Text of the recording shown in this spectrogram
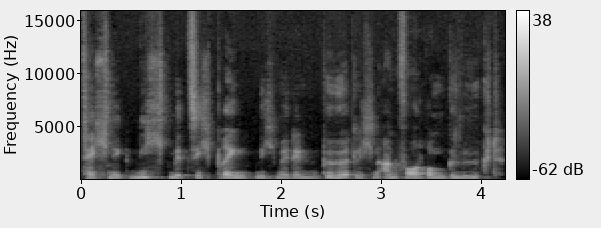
Technik nicht mit sich bringt, nicht mehr den behördlichen Anforderungen genügt.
